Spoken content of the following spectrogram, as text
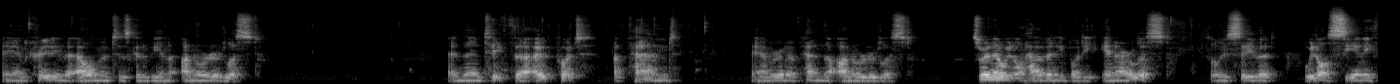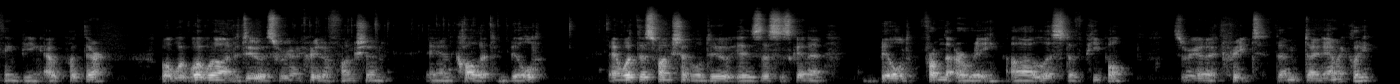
And creating the element is going to be an unordered list. And then take the output, append, and we're going to append the unordered list. So right now we don't have anybody in our list. So we save it. We don't see anything being output there. But what we want to do is we're going to create a function and call it build. And what this function will do is this is going to build from the array a list of people. So we're going to create them dynamically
